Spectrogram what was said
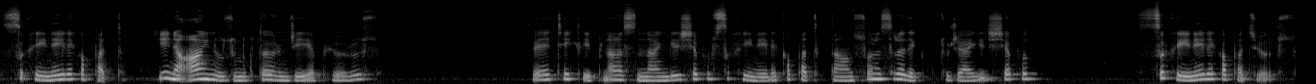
sık iğne ile kapattım. Yine aynı uzunlukta örümceği yapıyoruz. Ve tekli ipin arasından giriş yapıp sık iğne ile kapattıktan sonra sıradaki kutucuğa giriş yapıp sık iğne ile kapatıyoruz.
